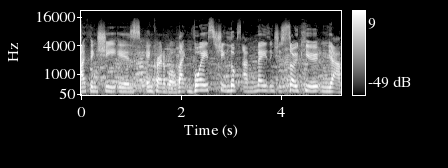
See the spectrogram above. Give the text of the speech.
I think she is incredible. Like voice, she looks amazing. She's so cute, and yeah.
